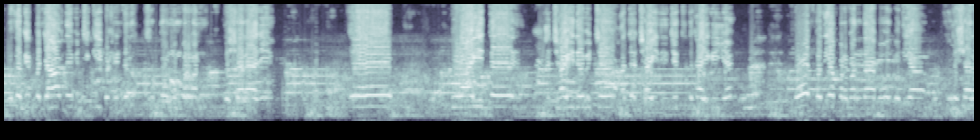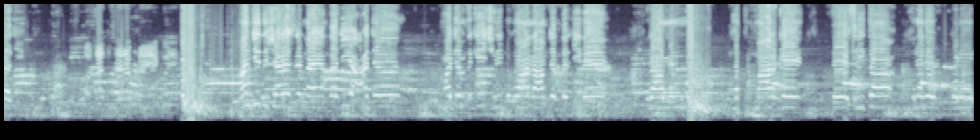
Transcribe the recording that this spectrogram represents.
ਮਤਲਬ ਕਿ ਪੰਜਾਬ ਦੇ ਵਿੱਚ ਕੀ ਬਠਿੰਡੇ ਦਾ ਸਭ ਤੋਂ ਨੰਬਰ 1 ਦੁਸ਼ਹਿਰਾ ਹੈ ਜੀ। ਇਹ ਬੁਰਾਈ ਤੇ ਅਛਾਈ ਦੇ ਵਿੱਚ ਅੱਜ ਅਛਾਈ ਦੀ ਜਿੱਤ ਦਿਖਾਈ ਗਈ ਹੈ। ਬਹੁਤ ਵਧੀਆ ਪ੍ਰਬੰਧ ਹੈ ਬਹੁਤ ਵਧੀਆ ਦੁਸ਼ਹਿਰਾ ਜੀ ਹਾਂਜੀ ਦੁਸ਼ਹਿਰਾ ਇਸ ਲਈ ਮਨਾਇਆ ਜਾਂਦਾ ਜੀ। ਅੱਜ ਅੱਜ ਮਤਲਬ ਕਿ ਸ਼੍ਰੀ ਭਗਵਾਨ ਰਾਮਚੰਦਰ ਜੀ ਨੇ ਰਾਵਣ ਨੂੰ ਹੱਥ ਮਾਰ ਕੇ ਤੇ ਸੀਤਾ ਉਹਨਾਂ ਦੇ ਕੋਲੋਂ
